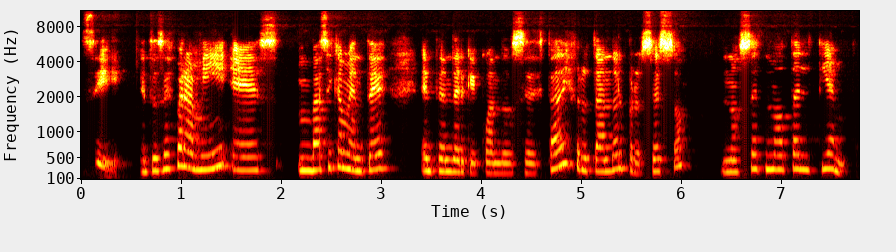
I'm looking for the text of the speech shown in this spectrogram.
Sí, entonces para mí es básicamente entender que cuando se está disfrutando el proceso, no se nota el tiempo.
